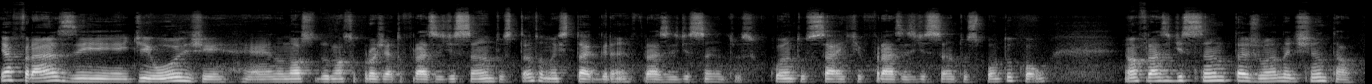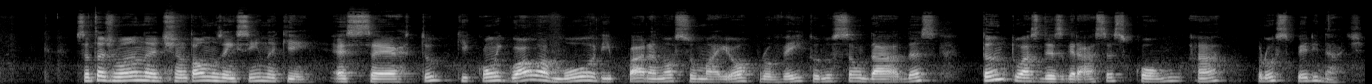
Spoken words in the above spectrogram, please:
E a frase de hoje, é, no nosso, do nosso projeto Frases de Santos, tanto no Instagram Frases de Santos, quanto o site frasesdesantos.com, é uma frase de Santa Joana de Chantal. Santa Joana de Chantal nos ensina que é certo que com igual amor e para nosso maior proveito nos são dadas tanto as desgraças como a prosperidade.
